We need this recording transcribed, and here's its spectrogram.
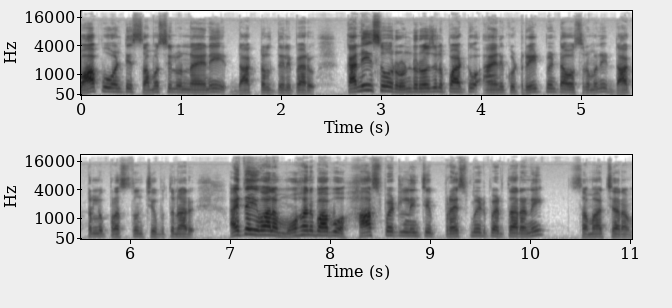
వాపు వంటి సమస్యలు ఉన్నాయని డాక్టర్లు తెలిపారు. కనీసం రెండు రోజుల పాటు ఆయనకు ట్రీట్మెంట్ అవసరమని డాక్టర్లు ప్రస్తుతం చెబుతున్నారు. అయితే ఇవాళ మోహన్ బాబు హాస్పిటల్ నుంచి ప్రెస్ మీట్ పెడతారని సమాచారం.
